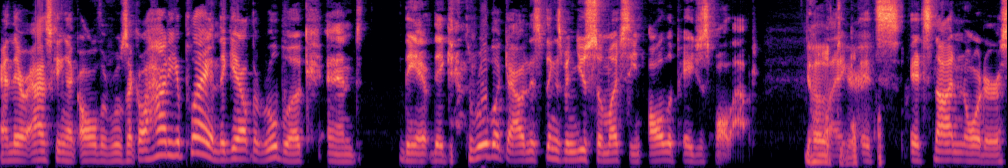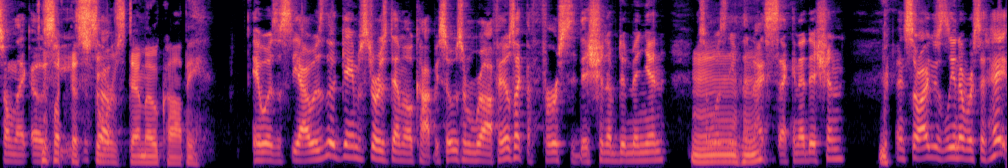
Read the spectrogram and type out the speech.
and they were asking like all the rules, like, oh, how do you play? And they get out the rule book, and they, they get the rule book out, and this thing's been used so much, seeing all the pages fall out. Oh, like, dear. it's it's not in order. So I'm like, oh, It's like the geez. So- store's demo copy. it was yeah, it was the game store's demo copy, so it was rough. And it was like the first edition of Dominion, so it wasn't even the Mhm. nice second edition. and so I just leaned over and said, "Hey,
